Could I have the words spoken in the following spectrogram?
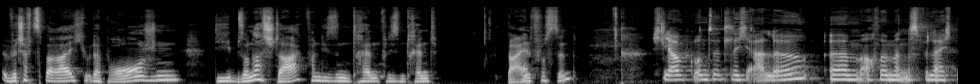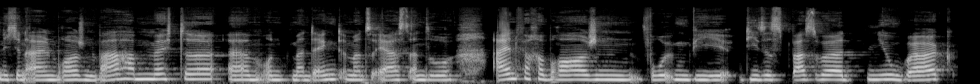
Wirtschaftsbereiche oder Branchen, die besonders stark von diesem Trend, von diesem Trend beeinflusst sind? Ich glaube grundsätzlich alle, ähm, auch wenn man es vielleicht nicht in allen Branchen wahrhaben möchte. Ähm, und man denkt immer zuerst an so einfache Branchen, wo irgendwie dieses Buzzword New Work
